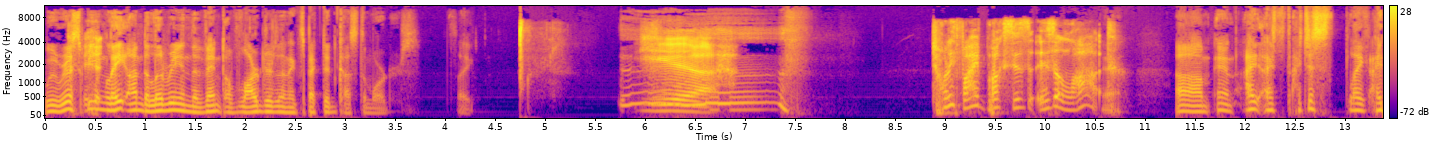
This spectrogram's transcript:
We risk being late on delivery in the event of larger than expected custom orders. It's like, Yeah. Twenty five bucks is is a lot. Yeah. Um, and I, I, I just like I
